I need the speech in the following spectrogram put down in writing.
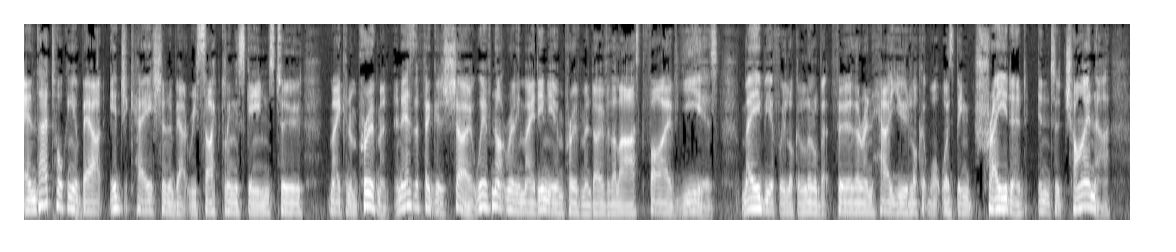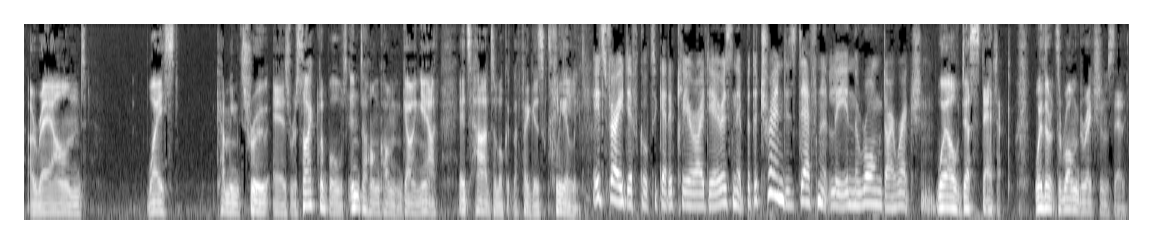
And they're talking about education, about recycling schemes to make an improvement. And as the figures show, we've not really made any improvement over the last five years. Maybe if we look a little bit further and how you look at what was being traded into China around waste coming through as recyclables into Hong Kong and going out, it's hard to look at the figures clearly. It's very difficult to get a clear idea, isn't it? But the trend is definitely in the wrong direction. Well, just static, whether it's the wrong direction or static.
